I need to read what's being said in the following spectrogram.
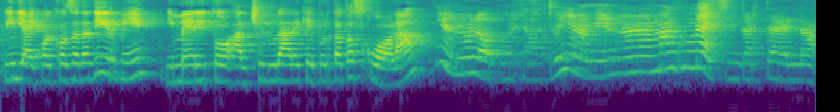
Quindi hai qualcosa da dirmi in merito al cellulare che hai portato a scuola? Io non l'ho portato, io non, mi- non l'ho manco messo in cartella.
